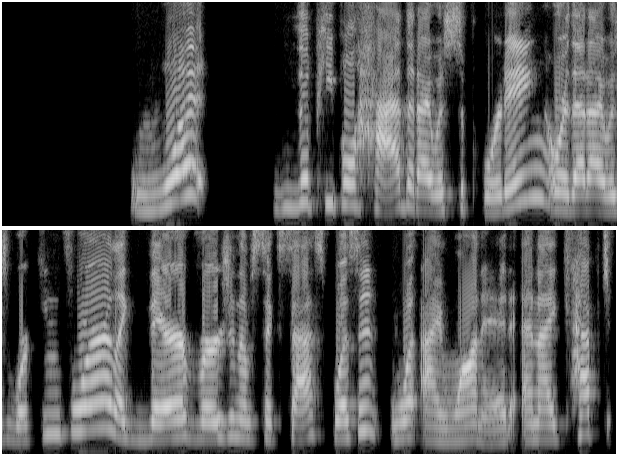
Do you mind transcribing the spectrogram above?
what the people had that I was supporting or that I was working for, like their version of success wasn't what I wanted. And I kept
